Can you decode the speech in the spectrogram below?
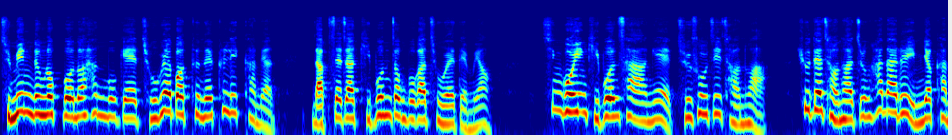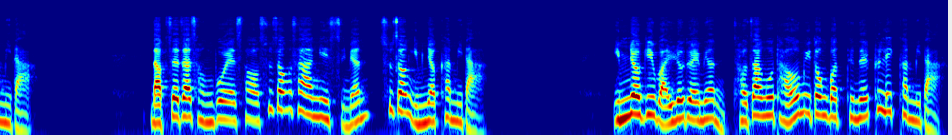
주민등록번호 항목의 조회 버튼을 클릭하면 납세자 기본 정보가 조회되며 신고인 기본 사항에 주소지 전화, 휴대전화 중 하나를 입력합니다. 납세자 정보에서 수정사항이 있으면 수정 입력합니다. 입력이 완료되면 저장 후 다음 이동 버튼을 클릭합니다.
